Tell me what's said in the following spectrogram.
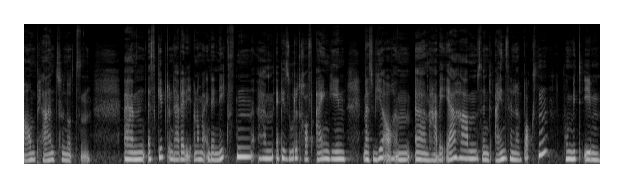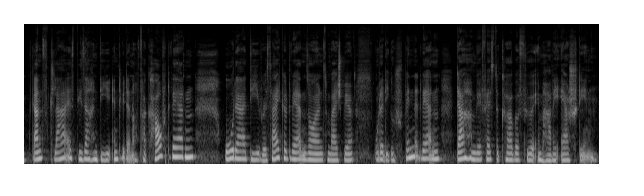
Raum plant zu nutzen. Ähm, es gibt, und da werde ich auch nochmal in der nächsten ähm, Episode drauf eingehen, was wir auch im ähm, HWR haben, sind einzelne Boxen, womit eben ganz klar ist, die Sachen, die entweder noch verkauft werden oder die recycelt werden sollen zum Beispiel oder die gespendet werden, da haben wir feste Körbe für im HWR stehen.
